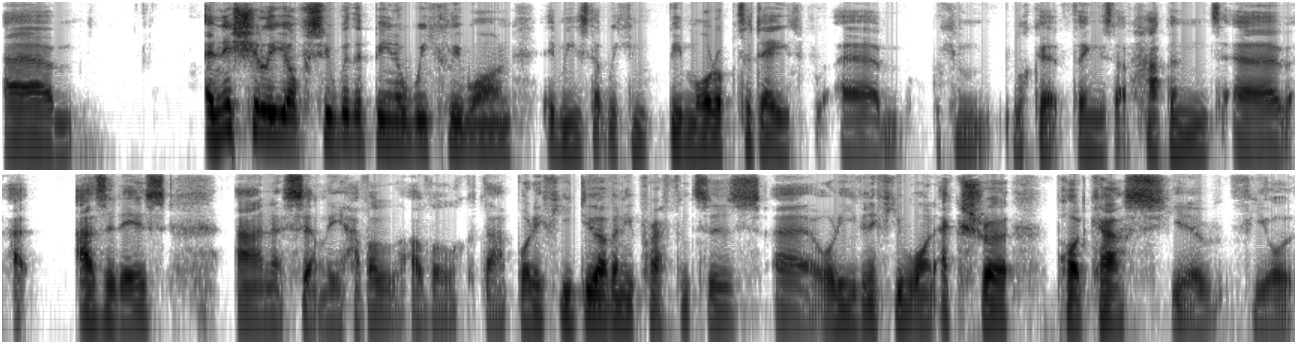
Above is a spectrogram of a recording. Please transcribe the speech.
Um, initially, obviously, with it being a weekly one, it means that we can be more up to date. Um, we can look at things that have happened uh, as it is, and I certainly have a have a look at that. But if you do have any preferences, uh, or even if you want extra podcasts, you know, for your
